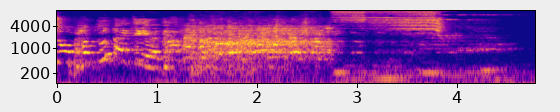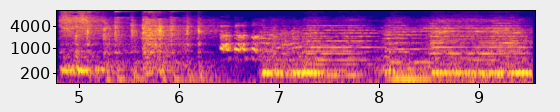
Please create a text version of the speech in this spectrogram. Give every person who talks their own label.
Speaker 1: show them how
